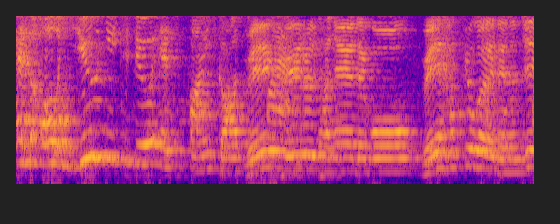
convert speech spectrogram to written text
And all you need to do is find God's 왜 plan. 교회를 다녀야 되고 왜 학교 가야 되는지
